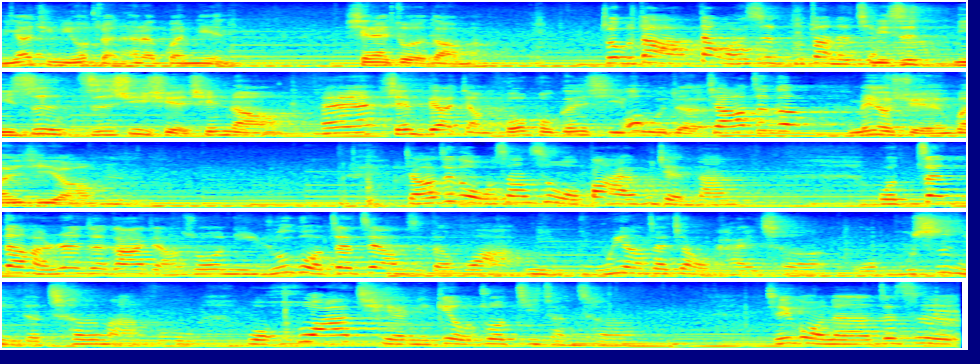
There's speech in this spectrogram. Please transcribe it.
你要去扭转他的观念，现在做得到吗？做不到，但我还是不断的讲。你是你是直系血亲哦，哎，先不要讲婆婆跟媳妇的，讲到这个没有血缘关系哦。嗯讲到这个，我上次我爸还不简单，我真的很认真跟他讲说，你如果再这样子的话，你不要再叫我开车，我不是你的车马夫，我花钱你给我坐计程车。结果呢，这次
